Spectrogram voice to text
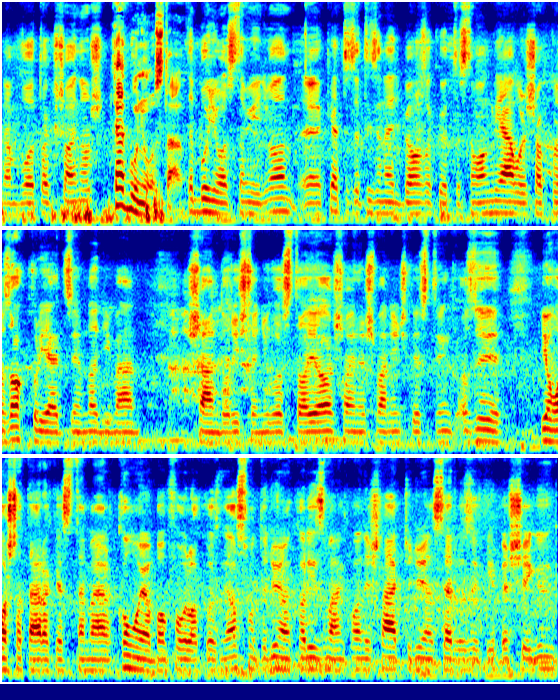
nem voltak sajnos. Tehát bunyóztál? De bunyóztam, így van. 2011-ben hazaköltöztem Angliából, és akkor az akkori edzőm Nagy Iván Sándor Isten nyugosztalja, sajnos már nincs köztünk, az ő javaslatára kezdtem el komolyabban foglalkozni. Azt mondta, hogy olyan karizmánk van, és látja, hogy olyan szervezőképességünk,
